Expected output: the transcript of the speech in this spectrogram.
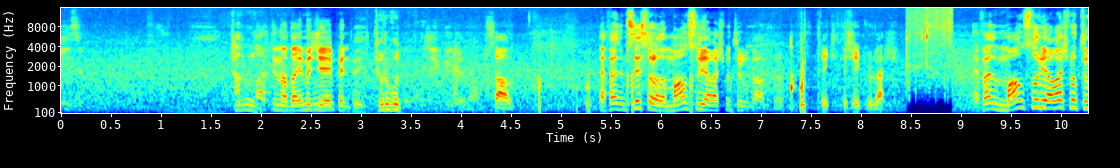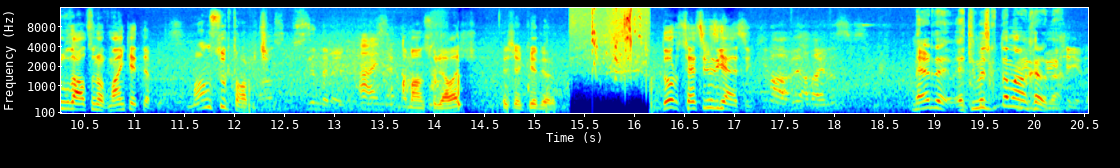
bir isim. AK Parti'nin adayı mı CHP'nin? Turgut. Teşekkür ediyorum abi. Sağ olun. Efendim size soralım. Mansur Yavaş mı Turgut Altınok mu? Peki teşekkürler. Efendim Mansur Yavaş mı Turgut Altınok mu? Anket yapıyoruz. Mansur tabii ki. Sizin de. Aynen. Mansur Yavaş. Teşekkür ediyorum. Dur sesiniz gelsin. Kim abi adayınız? Nerede? Etimeskut'ta mı Ankara'da? Büyükşehir'de.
